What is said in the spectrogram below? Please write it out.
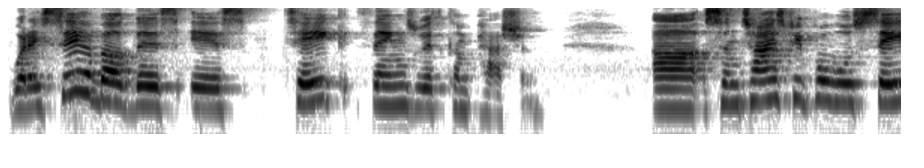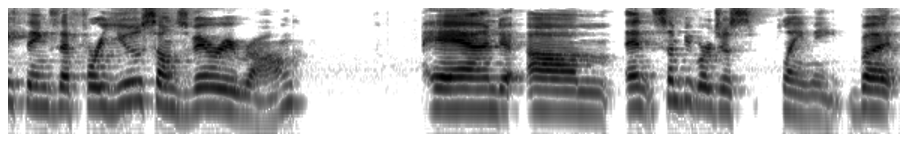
What i say about this is take things with compassion. Uh, sometimes people will say things that for you sounds very wrong and um and some people are just playing me but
